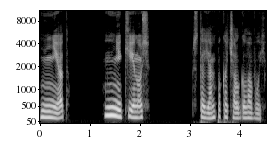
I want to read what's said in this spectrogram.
Нет. Не кинусь. Стоян покачал головой.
